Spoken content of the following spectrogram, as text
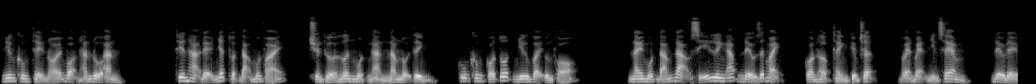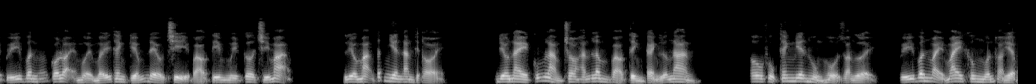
nhưng không thể nói bọn hắn đồ ăn. Thiên hạ đệ nhất thuật đạo môn phái, truyền thừa hơn một ngàn năm nội tình, cũng không có tốt như vậy ứng phó. Nay một đám đạo sĩ linh áp đều rất mạnh, còn hợp thành kiếm trận, vẹn vẹn nhìn xem, đều để quý vân có loại mười mấy thanh kiếm đều chỉ vào tim nguy cơ chí mạng. Liều mạng tất nhiên ăn thiệt thòi. Điều này cũng làm cho hắn lâm vào tình cảnh lưỡng nan. Âu phục thanh niên hùng hổ dọa người, quý vân mảy may không muốn thỏa hiệp,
